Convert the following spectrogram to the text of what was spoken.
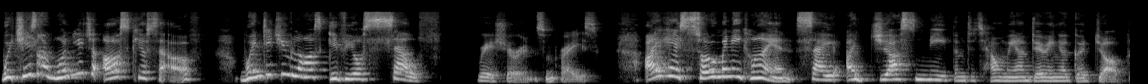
which is I want you to ask yourself when did you last give yourself reassurance and praise? I hear so many clients say, I just need them to tell me I'm doing a good job.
